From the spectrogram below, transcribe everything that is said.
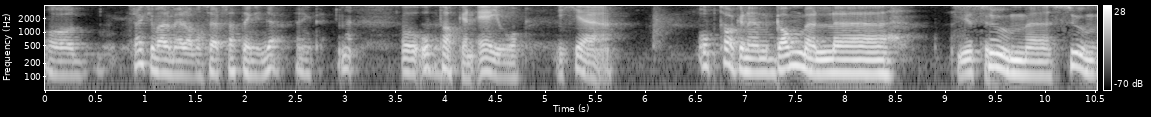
Og det trenger ikke være mer avansert setting enn det, egentlig. Nei. Og opptakeren er jo ikke Opptakeren er en gammel uh, Zoom, eh, Zoom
